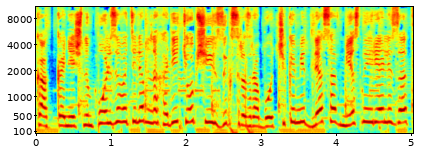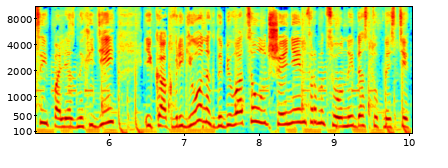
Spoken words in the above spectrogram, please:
как конечным пользователям находить общий язык с разработчиками для совместной реализации полезных идей и как в регионах добиваться улучшения информационной доступности.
